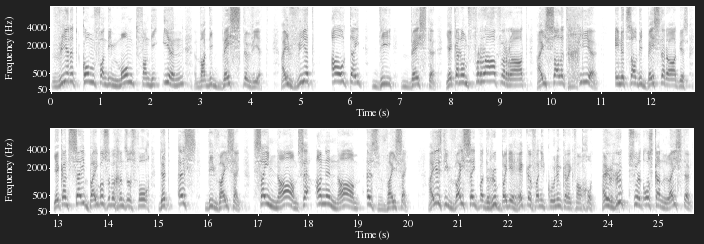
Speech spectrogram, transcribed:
weet dit kom van die mond van die een wat die beste weet. Hy weet altyd die beste. Jy kan hom vra vir raad, hy sal dit gee en dit sal die beste raad wees. Jy kan sy Bybelse beginsels volg. Dit is die wysheid. Sy naam, sy ander naam is wysheid. Hy is die wysheid wat roep by die hekke van die koninkryk van God. Hy roep sodat ons kan luister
